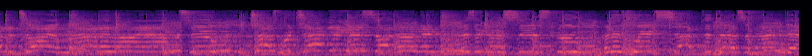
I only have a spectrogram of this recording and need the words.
I am and I am too. Just it's not happening isn't gonna see us through. And if we accept that there's an ending.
